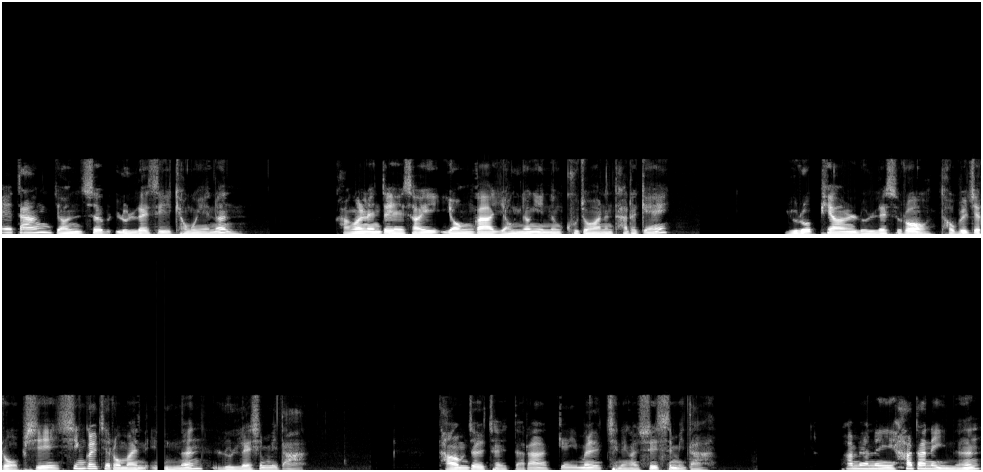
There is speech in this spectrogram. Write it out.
해당 연습 룰렛의 경우에는 강원랜드에서의 0과 00이 있는 구조와는 다르게 유로피언 룰렛으로 더블 제로 없이 싱글 제로만 있는 룰렛입니다. 다음 절차에 따라 게임을 진행할 수 있습니다. 화면의 하단에 있는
